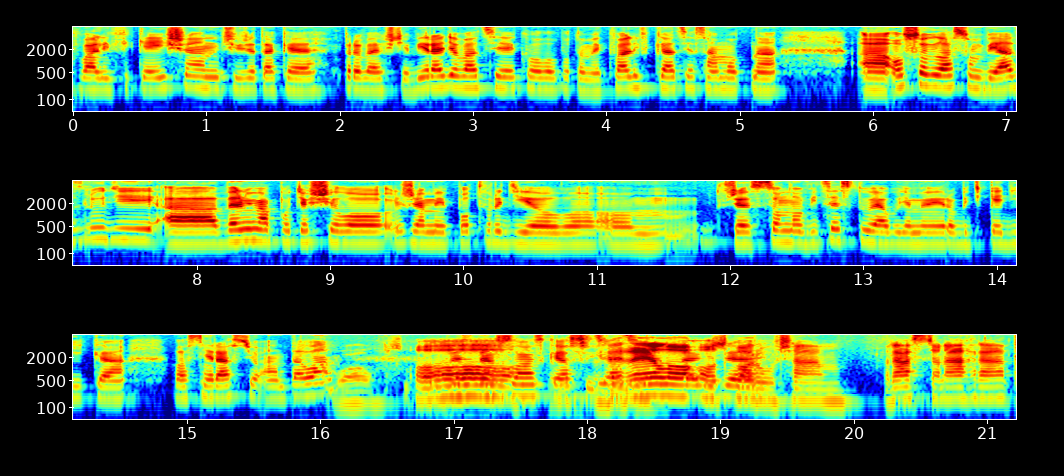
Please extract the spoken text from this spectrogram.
qualification, čiže také prvé ešte vyraďovacie kolo, potom je kvalifikácia samotná. A oslovila som viac ľudí a veľmi ma potešilo, že mi potvrdil, um, že so mnou vycestuje a budeme robiť kedíka vlastne Rastio Antala. Wow, super. Prezident Ó, Slovenskej asociácie. Takže- odporúčam. Rasto náhrad,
